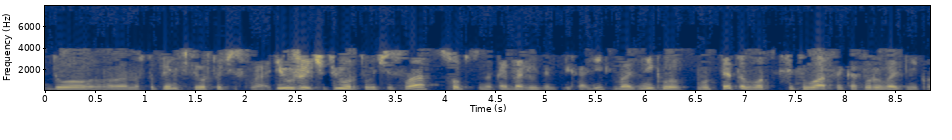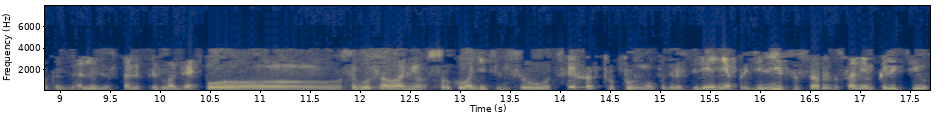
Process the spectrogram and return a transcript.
до э, наступления 4 числа. И уже 4 числа, собственно, когда людям приходить, возникла вот эта вот ситуация, которая возникла, когда люди стали предлагать по согласованию с руководителем своего цеха, структурного подразделения, определиться сам, самим коллективом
